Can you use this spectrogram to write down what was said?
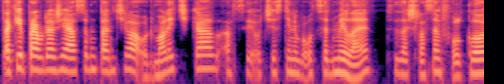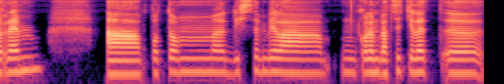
Tak je pravda, že já jsem tančila od malička, asi od 6 nebo od 7 let. Začala jsem folklorem a potom, když jsem byla kolem 20 let, eh,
